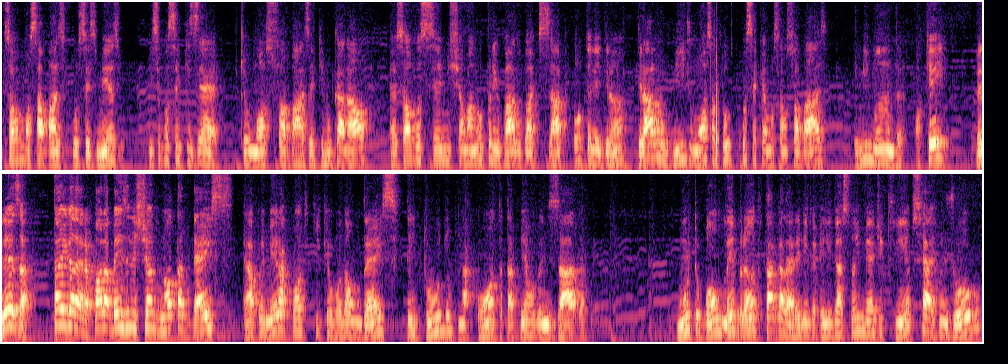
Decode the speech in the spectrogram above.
só pra mostrar a base de vocês mesmos. E se você quiser que eu mostre sua base aqui no canal, é só você me chamar no privado do WhatsApp ou Telegram, grava um vídeo, mostra tudo que você quer mostrar na sua base e me manda, ok? Beleza? Tá aí, galera. Parabéns, Alexandre. Nota 10. É a primeira conta aqui que eu vou dar um 10. Tem tudo na conta, tá bem organizada. Muito bom. Lembrando, tá, galera? Ele, ele gastou em média 500 reais no jogo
